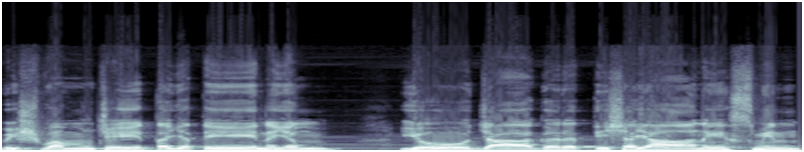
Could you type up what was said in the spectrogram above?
विश्वं चेतयते नयम यो जागरतिशयानेस्मिन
